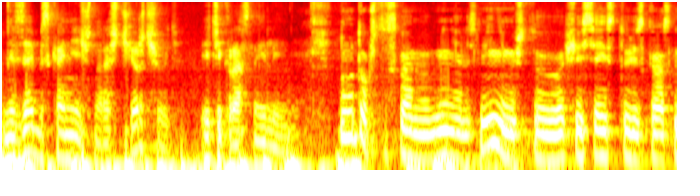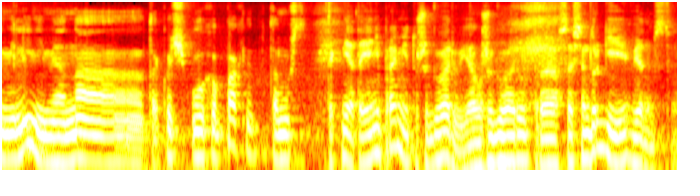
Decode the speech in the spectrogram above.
нельзя бесконечно расчерчивать эти красные линии? Ну, мы только что с вами менялись мнениями, что вообще вся история с красными линиями, она так очень плохо пахнет, потому что... Так нет, а я не про МИД уже говорю, я уже говорю про совсем другие ведомства.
